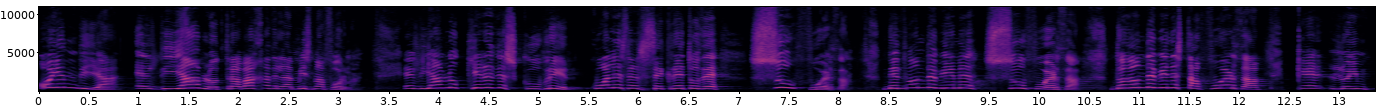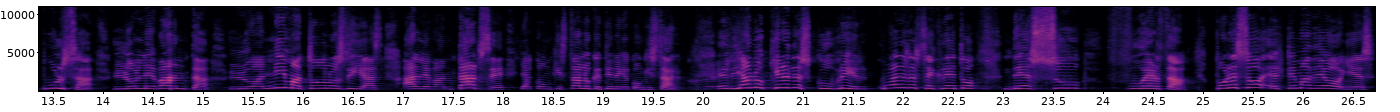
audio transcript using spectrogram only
Hoy en día el diablo trabaja de la misma forma. El diablo quiere descubrir cuál es el secreto de su fuerza. ¿De dónde viene su fuerza? ¿De dónde viene esta fuerza que lo impulsa, lo levanta, lo anima todos los días a levantarse y a conquistar lo que tiene que conquistar? El diablo quiere descubrir cuál es el secreto de su fuerza. Por eso el tema de hoy es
